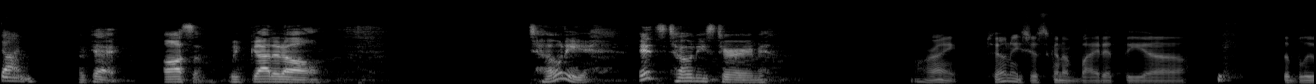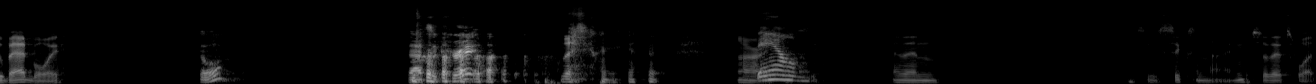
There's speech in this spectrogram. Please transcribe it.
Done. Okay, awesome. We've got it all. Tony, it's Tony's turn. All right. Tony's just gonna bite at the uh the blue bad boy. Cool. That's a crit. All right. Damn. let's. And then let's see, six and nine. So that's what,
